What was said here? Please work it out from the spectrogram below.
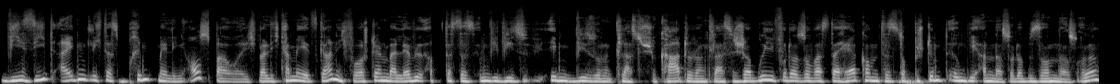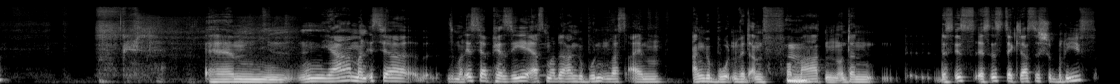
wie sieht eigentlich das Printmailing aus bei euch? Weil ich kann mir jetzt gar nicht vorstellen bei Level Up, dass das irgendwie wie, eben wie so eine klassische Karte oder ein klassischer Brief oder sowas daherkommt. Das ist doch bestimmt irgendwie anders oder besonders, oder? Ähm, ja, man ist ja, also man ist ja per se erstmal daran gebunden, was einem angeboten wird an Formaten. Mhm. Und dann das ist, es ist der klassische Brief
